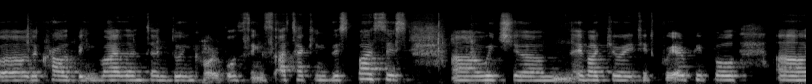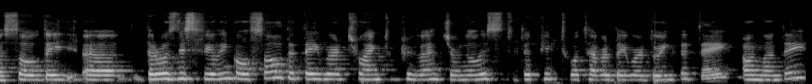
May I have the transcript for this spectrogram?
uh, the crowd being violent and doing horrible things, attacking these buses, uh, which um, evacuated queer people. Uh, so they, uh, there was this feeling also that they were trying to prevent journalists to depict whatever they were doing that day on Monday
